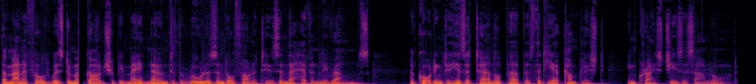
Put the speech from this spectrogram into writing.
the manifold wisdom of God should be made known to the rulers and authorities in the heavenly realms, according to his eternal purpose that he accomplished in Christ Jesus our Lord.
